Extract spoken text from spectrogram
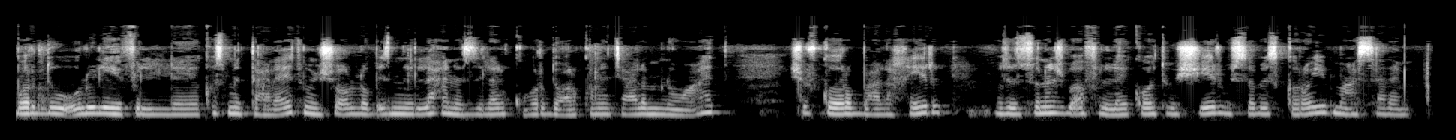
برضو قولوا لي في قسم التعليقات وإن شاء الله بإذن الله هنزلها لكم برضو على قناة عالم منوعات أشوفكم يا رب على خير. ما تنسوناش بقى في اللايكات وال share وال subscribe. مع السلامة.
